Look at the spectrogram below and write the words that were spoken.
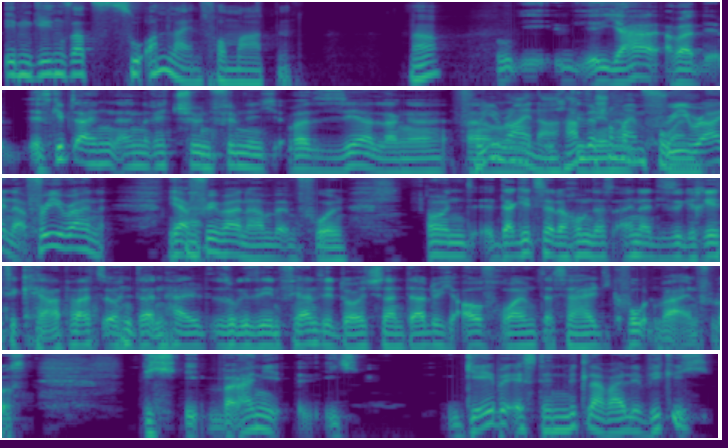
im Gegensatz zu Online-Formaten. Ne? Ja, aber es gibt einen, einen recht schönen Film, den ich aber sehr lange. Free ähm, Reiner, haben wir schon mal empfohlen. Free Reiner, Free Reiner. Ja, Free Reiner haben wir empfohlen. Und da geht's ja darum, dass einer diese Geräte kapert und dann halt so gesehen Fernsehdeutschland dadurch aufräumt, dass er halt die Quoten beeinflusst. Ich, ich, Reini, ich gäbe es denn mittlerweile wirklich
